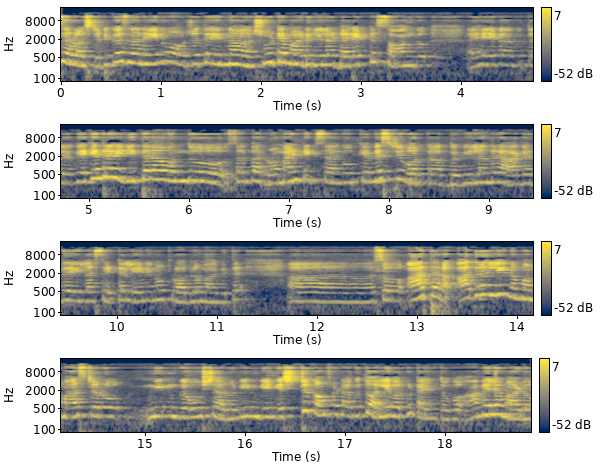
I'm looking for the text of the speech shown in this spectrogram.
ಸರ್ ಅಷ್ಟೇ ಬಿಕಾಸ್ ನಾನು ಏನು ಅವ್ರ ಜೊತೆ ಇನ್ನು ಶೂಟೇ ಮಾಡಿರಲಿಲ್ಲ. ಡೈರೆಕ್ಟ್ ಸಾಂಗ್ ಹೇಗಾಗುತ್ತೆ? ಯಾಕೆಂದ್ರೆ ಈ ತರ ಒಂದು ಸ್ವಲ್ಪ ರೊಮ್ಯಾಂಟಿಕ್ ಸಾಂಗು ಕೆಮಿಸ್ಟ್ರಿ ವರ್ಕ್ ಆಗಬೇಕು. ಇಲ್ಲಾಂದ್ರೆ ಆಗೋದೇ ಇಲ್ಲ ಸೆಟ್ಟಲ್ಲಿ ಏನೇನೋ ಪ್ರಾಬ್ಲಮ್ ಆಗುತ್ತೆ. ಸೊ ಆ ಥರ ಅದರಲ್ಲಿ ನಮ್ಮ ಮಾಸ್ಟರು ನಿನ್ಗೆ ಹುಷಾರು, ನಿನ್ಗೆ ಎಷ್ಟು ಕಂಫರ್ಟ್ ಆಗುತ್ತೋ ಅಲ್ಲಿವರೆಗೂ ಟೈಮ್ ತಗೋ. ಆಮೇಲೆ ಮಾಡು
